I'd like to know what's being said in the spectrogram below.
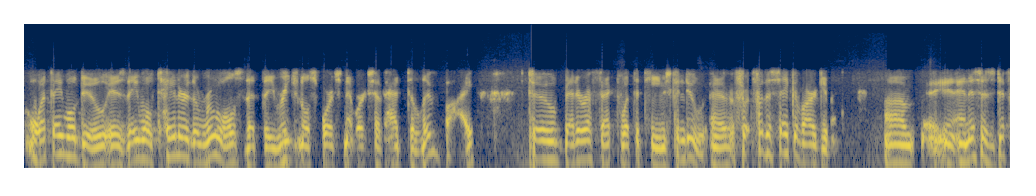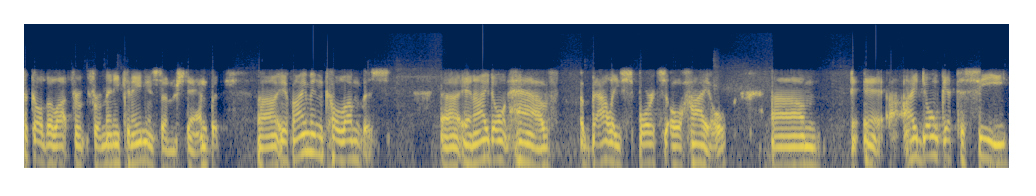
what they will do is they will tailor the rules that the regional sports networks have had to live by to better affect what the teams can do. Uh, for, for the sake of argument, um, and this is difficult a lot for, for many Canadians to understand, but uh, if I'm in Columbus uh, and I don't have a Bally Sports Ohio, um, I don't get to see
